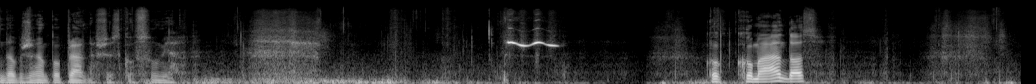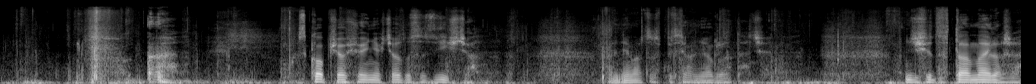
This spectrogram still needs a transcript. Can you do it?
Dobrze mam poprane wszystko w sumie. Ko komandos. Skopsiał się i nie chciał dostać liścia. Ale nie ma co specjalnie oglądać. Dzisiaj dostałem maila, że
